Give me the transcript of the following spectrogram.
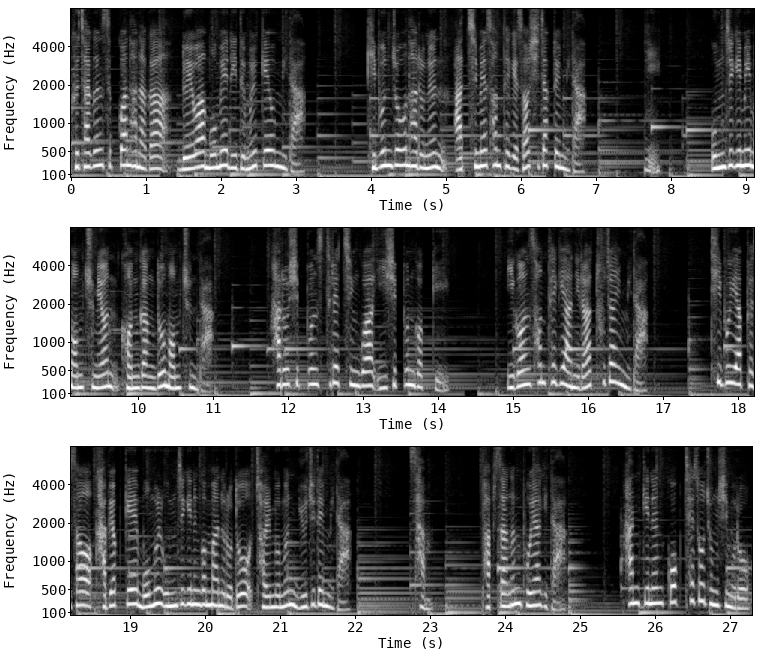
그 작은 습관 하나가 뇌와 몸의 리듬을 깨웁니다. 기분 좋은 하루는 아침의 선택에서 시작됩니다. 2. 움직임이 멈추면 건강도 멈춘다. 하루 10분 스트레칭과 20분 걷기. 이건 선택이 아니라 투자입니다. TV 앞에서 가볍게 몸을 움직이는 것만으로도 젊음은 유지됩니다. 3. 밥상은 보약이다. 한 끼는 꼭 채소 중심으로,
